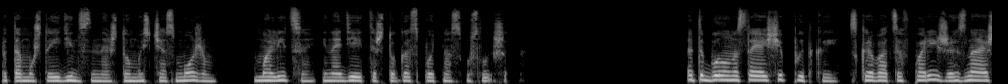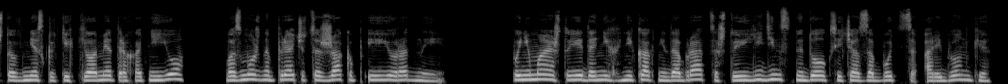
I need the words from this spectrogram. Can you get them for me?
«Потому что единственное, что мы сейчас можем, молиться и надеяться, что Господь нас услышит. Это было настоящей пыткой — скрываться в Париже, зная, что в нескольких километрах от нее, возможно, прячутся Жакоб и ее родные. Понимая, что ей до них никак не добраться, что ее единственный долг сейчас заботиться о ребенке,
